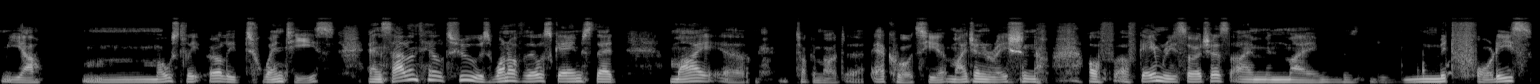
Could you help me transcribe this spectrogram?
yeah, mostly early 20s. And Silent Hill 2 is one of those games that my uh, talking about uh, air quotes here my generation of, of game researchers i'm in my mid 40s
